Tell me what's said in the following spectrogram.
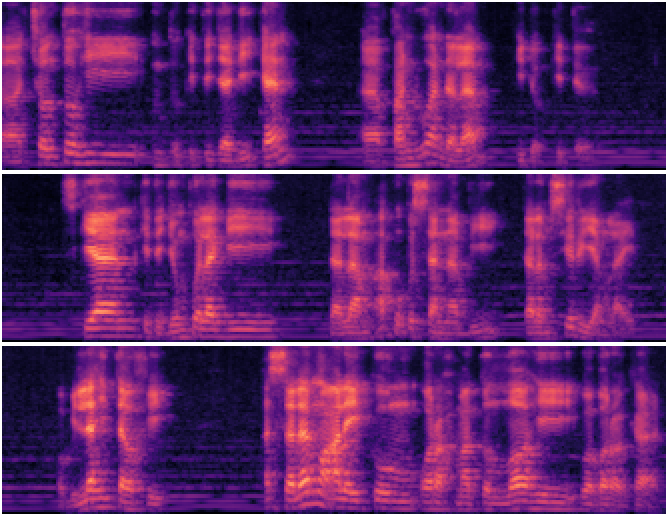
Uh, contohi untuk kita jadikan uh, panduan dalam hidup kita. Sekian, kita jumpa lagi dalam apa pesan Nabi dalam siri yang lain. Wabillahi taufiq. Assalamualaikum warahmatullahi wabarakatuh.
